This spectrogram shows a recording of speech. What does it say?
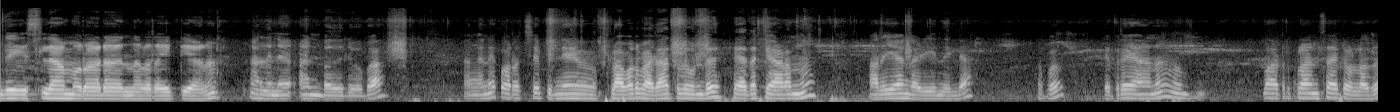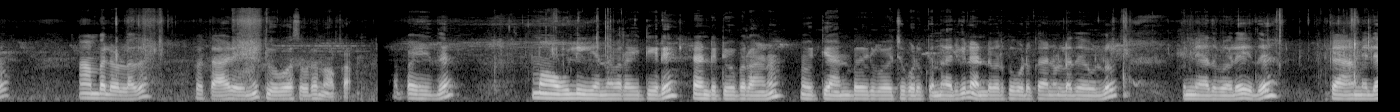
ഇത് ഇസ്ലാം മൊറാഡ എന്ന വെറൈറ്റിയാണ് അതിന് അൻപത് രൂപ. അങ്ങനെ കുറച്ച് പിന്നെ ഫ്ലവർ വരാത്തത് കൊണ്ട് ഏതൊക്കെയാണെന്ന് അറിയാൻ കഴിയുന്നില്ല. അപ്പോൾ എത്രയാണ് വാട്ടർ പ്ലാന്റ്സ് ആയിട്ടുള്ളത്? ആമ്പലുള്ളത് അപ്പോൾ താഴെ ഇനി ട്യൂബേഴ്സ് കൂടെ നോക്കാം. അപ്പോൾ ഇത് മൗലി എന്ന വെറൈറ്റിയുടെ രണ്ട് ട്യൂബറാണ് നൂറ്റി അൻപത് രൂപ വെച്ച് കൊടുക്കുന്നതായിരിക്കും. രണ്ട് പേർക്ക് കൊടുക്കാനുള്ളതേ ഉള്ളൂ. പിന്നെ അതുപോലെ ഇത് കാമില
